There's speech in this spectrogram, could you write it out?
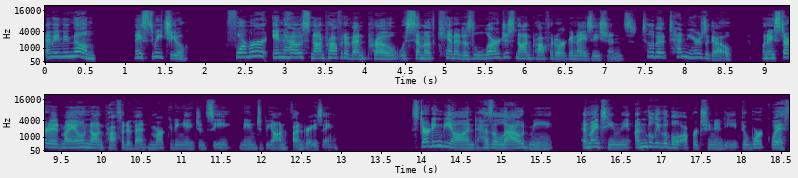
I'm Amy Milne. Nice to meet you. Former in-house nonprofit event pro with some of Canada's largest nonprofit organizations till about 10 years ago when I started my own nonprofit event marketing agency named Beyond Fundraising. Starting Beyond has allowed me and my team the unbelievable opportunity to work with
